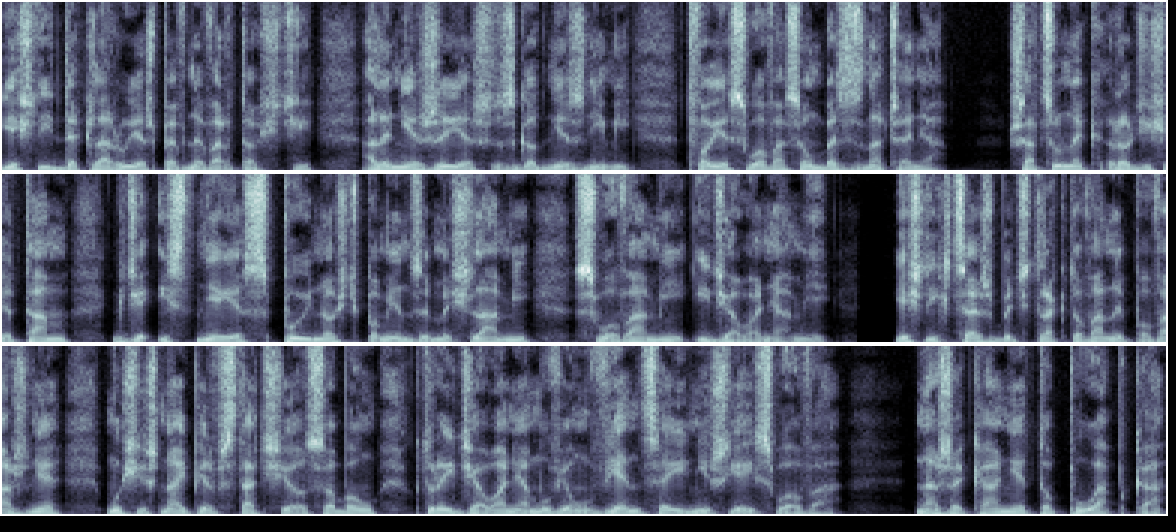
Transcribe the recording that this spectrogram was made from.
Jeśli deklarujesz pewne wartości, ale nie żyjesz zgodnie z nimi, twoje słowa są bez znaczenia. Szacunek rodzi się tam, gdzie istnieje spójność pomiędzy myślami, słowami i działaniami. Jeśli chcesz być traktowany poważnie, musisz najpierw stać się osobą, której działania mówią więcej niż jej słowa. Narzekanie to pułapka,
